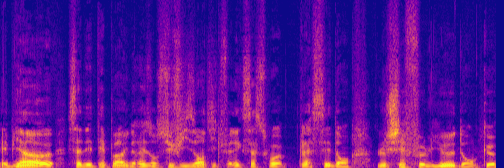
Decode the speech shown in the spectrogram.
eh bien, euh, ça n'était pas une raison suffisante. Il fallait que ça soit placé dans le chef-lieu donc euh,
